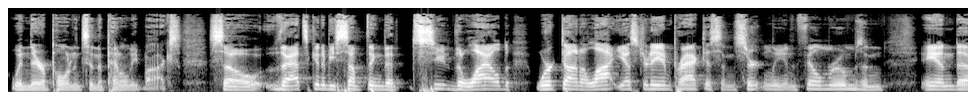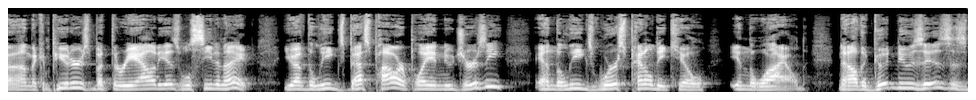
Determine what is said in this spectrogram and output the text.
when their opponent's in the penalty box. So that's going to be something that the Wild worked on a lot yesterday in practice and certainly in film rooms and, and uh, on the computers. But the reality is, we'll see tonight. You have the league's best power play in New Jersey and the league's worst penalty kill in the Wild. Now, the good news is, is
